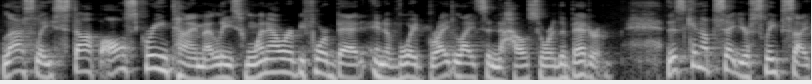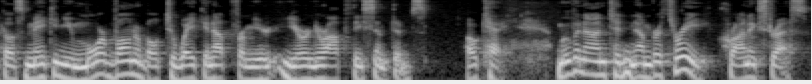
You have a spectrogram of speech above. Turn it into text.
Lastly, stop all screen time at least one hour before bed and avoid bright lights in the house or the bedroom. This can upset your sleep cycles, making you more vulnerable to waking up from your, your neuropathy symptoms. Okay, moving on to number three, chronic stress.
